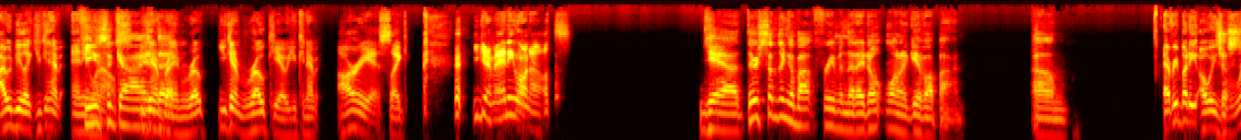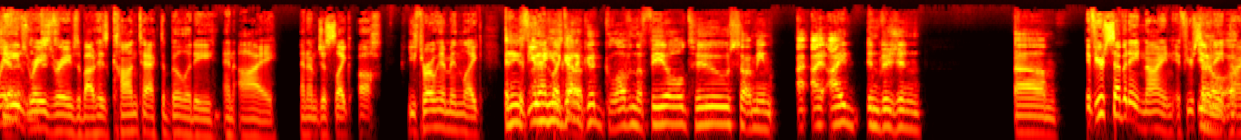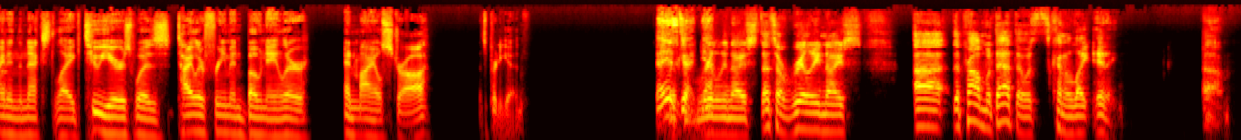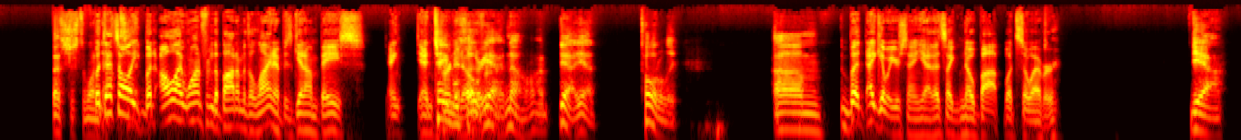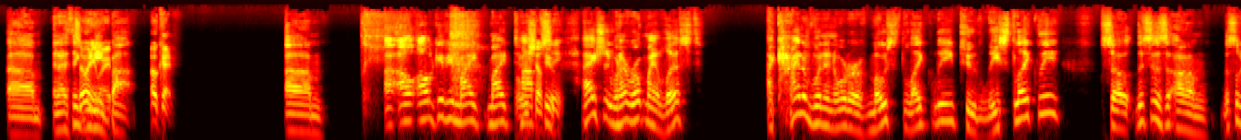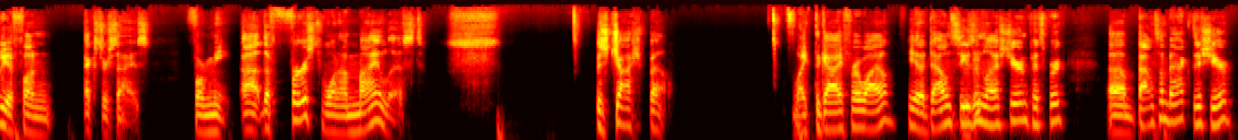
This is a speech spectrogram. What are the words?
I would be like, you can have anyone He's the guy you can have that- Brian Ro- You can have Rocchio. You can have Arias. Like, you can have anyone else. Yeah, there's something about Freeman that I don't want to give up on. Um, Everybody always Just raves, at raves, raves about his contact ability and eye, and I'm just like, oh, you throw him in like and he's, If you I had, he's like, got a, a- good glove in the field too. So I mean, I I, I envision, um, if you're seven, eight, nine, if you're You know, eight, nine uh, in the next like two years was Tyler Freeman, Bo Naylor, and Myles Straw, that's pretty good. That is that's a good. yeah. really nice. That's a really nice. Uh, the problem with that though is it's kind of light hitting. Um, that's just the one. But that's all. downside. But all I want from the bottom of the lineup is get on base and and turn it setter, over. Yeah, no, uh, yeah, yeah, totally. Um, But I get what you're saying. Yeah, that's like no bop whatsoever. yeah. Um, and I think So we anyway. need Bob. Okay, Um, I'll I'll give you my my well, we top shall two. see. I actually, when I wrote my list, I kind of went in order of most likely to least likely. So this is um this will be a fun exercise for me. Uh, the first one on my list is Josh Bell. Liked the guy for a while. He had a down season last year in Pittsburgh. Um, bouncing back this year.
